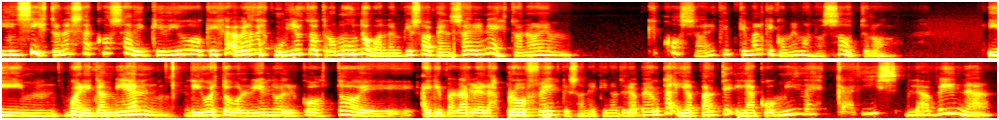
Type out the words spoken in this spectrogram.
insisto en esa cosa de que digo, que es haber descubierto otro mundo cuando empiezo a pensar en esto, ¿no? En, ¿Qué cosa? Eh? ¿Qué, mal que comemos nosotros. Y mm, bueno, y también digo esto volviendo al costo, eh, hay que pagarle a las profes, que son equinoterapeutas, y aparte la comida es carísima, la avena.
